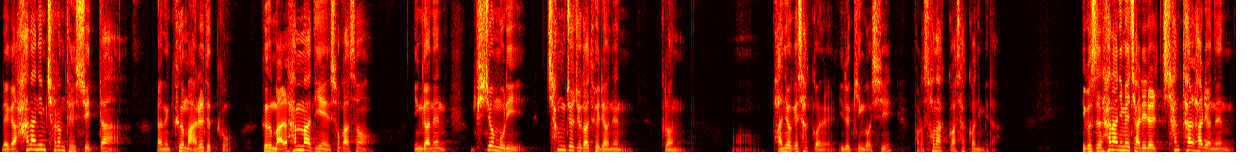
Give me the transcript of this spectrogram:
내가 하나님처럼 될 수 있다라는 그 말을 듣고 그 말 한마디에 속아서 인간은 피조물이 창조주가 되려는 그런 어, 반역의 사건을 일으킨 것이 바로 선악과 사건입니다. 이것은 하나님의 자리를 찬탈하려는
